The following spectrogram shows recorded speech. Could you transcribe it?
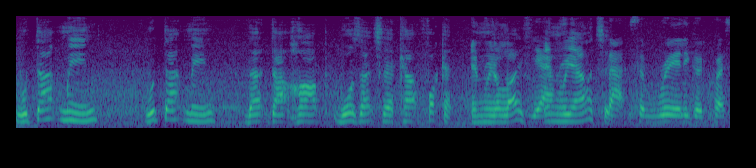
would that mean, would that mean that that harp was actually a cat fucker in real life, Yeah, in reality? That's a really good question.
